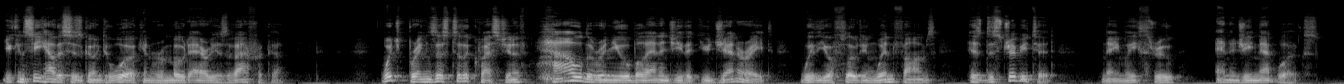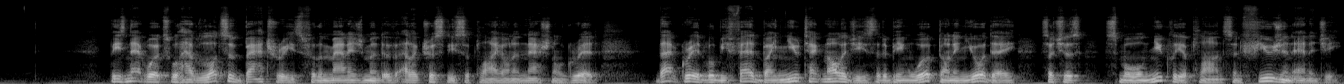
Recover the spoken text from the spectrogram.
You can see how this is going to work in remote areas of Africa. Which brings us to the question of how the renewable energy that you generate with your floating wind farms is distributed, namely through energy networks. These networks will have lots of batteries for the management of electricity supply on a national grid. That grid will be fed by new technologies that are being worked on in your day, such as small nuclear plants and fusion energy,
